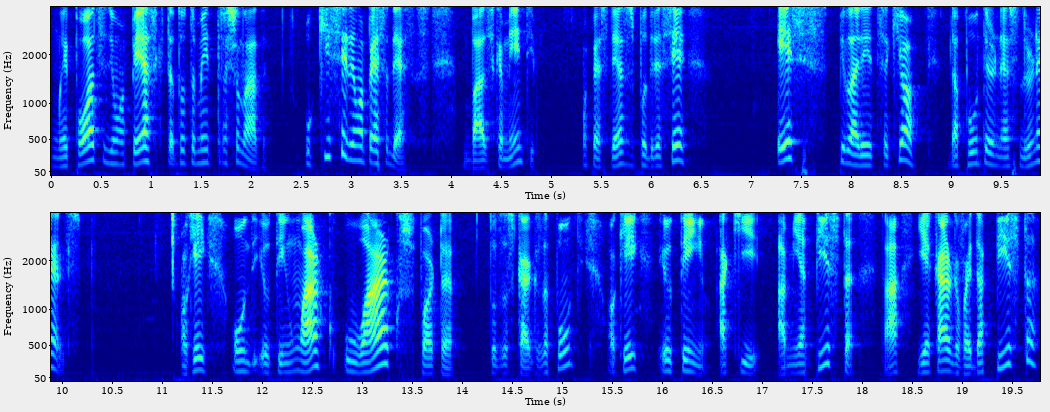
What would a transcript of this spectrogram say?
uma hipótese de uma peça que está totalmente tracionada. O que seria uma peça dessas? Basicamente, uma peça dessas poderia ser esses pilaretes aqui, ó, da ponta Ernesto Dornelles. Ok? Onde eu tenho um arco, o arco suporta todas as cargas da ponte, ok? Eu tenho aqui a minha pista, tá? E a carga vai da pista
